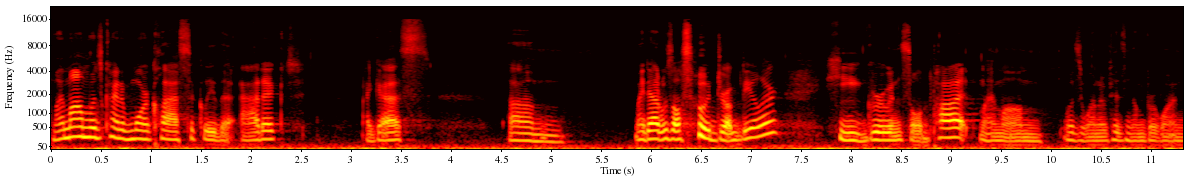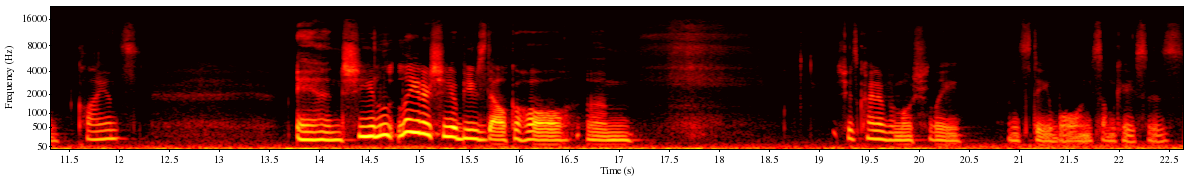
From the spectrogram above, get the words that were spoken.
my mom was kind of more classically the addict, I guess. Um, my dad was also a drug dealer. He grew and sold pot. My mom was one of his number one clients. And she later she abused alcohol. Um, she was kind of emotionally unstable in some cases.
